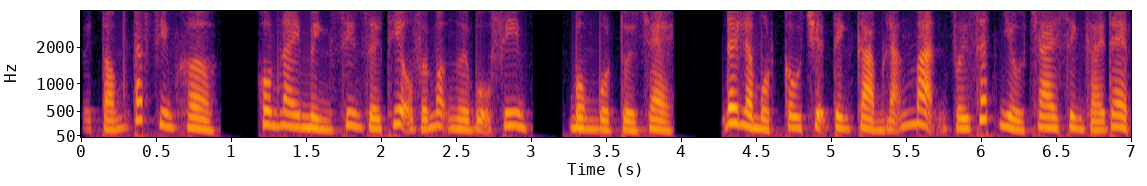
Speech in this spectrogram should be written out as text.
với tóm tắt phim khờ, hôm nay mình xin giới thiệu với mọi người bộ phim Bồng bột tuổi trẻ. Đây là một câu chuyện tình cảm lãng mạn với rất nhiều trai xinh gái đẹp,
